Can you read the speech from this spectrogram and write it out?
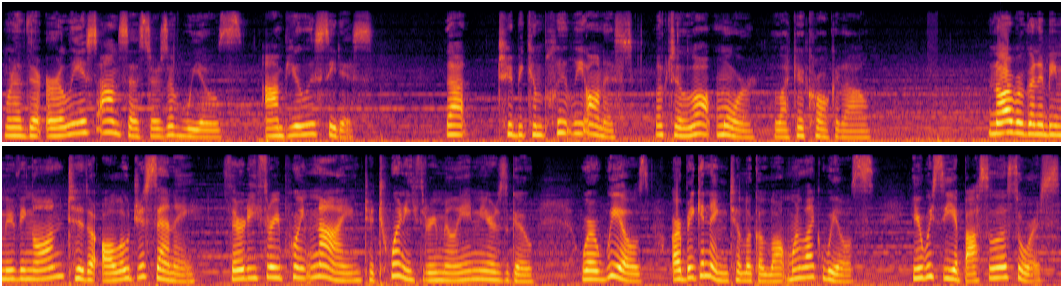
one of the earliest ancestors of whales, Ambulocetus, that, to be completely honest, looked a lot more like a crocodile. Now we're going to be moving on to the Oligocene, 33.9 to 23 million years ago, where wheels are beginning to look a lot more like wheels. Here we see a Basilosaurus,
